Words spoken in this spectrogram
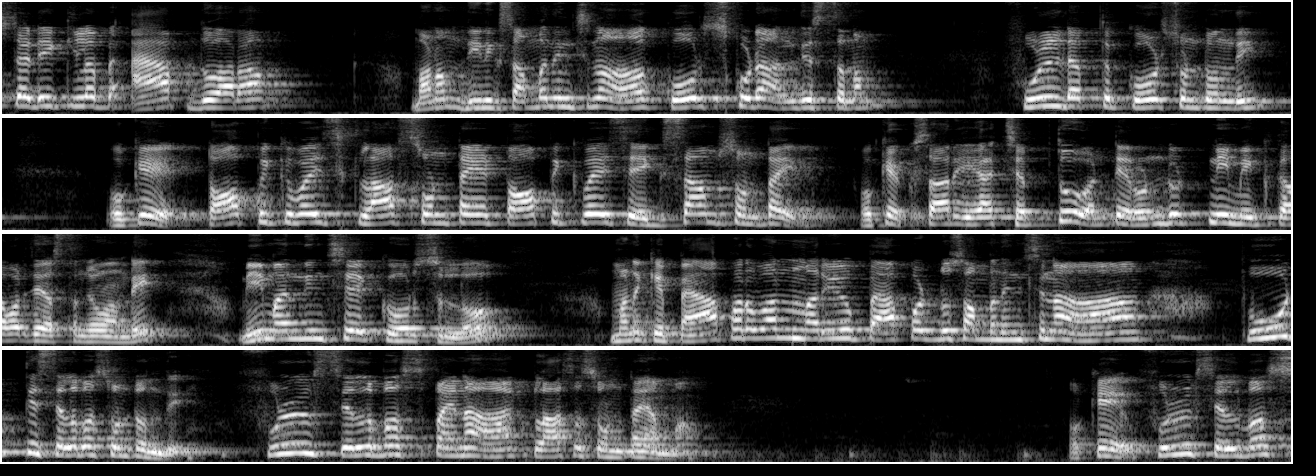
స్టడీ క్లబ్ యాప్ ద్వారా మనం దీనికి సంబంధించిన కోర్స్ కూడా అందిస్తున్నాం. ఫుల్ డెప్త్ కోర్స్ ఉంటుంది. ఓకే టాపిక్ వైజ్ క్లాస్ ఉంటాయి. టాపిక్ వైజ్ ఎగ్జామ్స్ ఉంటాయి. ఓకే ఒకసారి చెప్తూ అంటే రెండింటిని మీకు కవర్ చేస్తాను చూడండి. మేము అందించే కోర్సుల్లో మనకి పేపర్ వన్ మరియు పేపర్ టూ సంబంధించిన పూర్తి సిలబస్ ఉంటుంది. ఫుల్ సిలబస్ పైన క్లాసెస్ ఉంటాయమ్మా. ఓకే ఫుల్ సిలబస్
